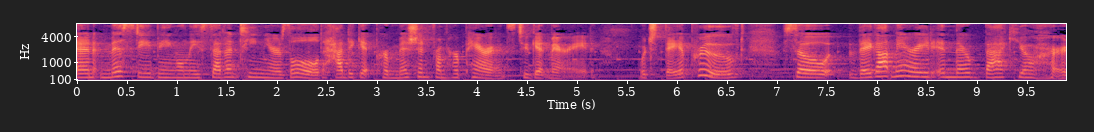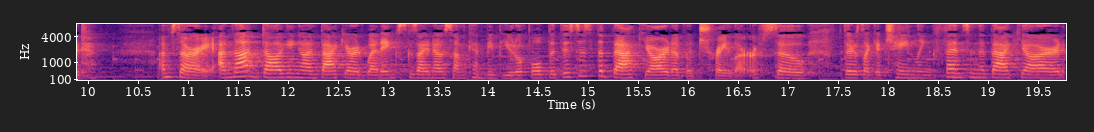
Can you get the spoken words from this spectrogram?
and Misty, being only 17 years old, had to get permission from her parents to get married, which they approved. So they got married in their backyard. I'm sorry, I'm not dogging on backyard weddings because I know some can be beautiful, but this is the backyard of a trailer. So there's like a chain link fence in the backyard,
